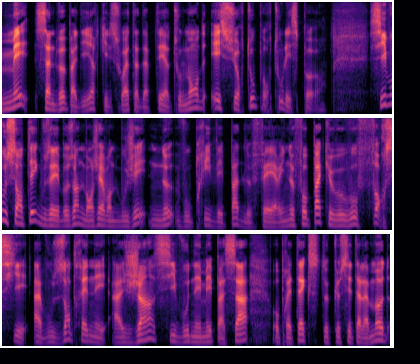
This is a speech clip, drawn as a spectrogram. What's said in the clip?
mais ça ne veut pas dire qu'il soit adapté à tout le monde et surtout pour tous les sports. Si vous sentez que vous avez besoin de manger avant de bouger, ne vous privez pas de le faire. Il ne faut pas que vous vous forciez à vous entraîner à jeun si vous n'aimez pas ça, au prétexte que c'est à la mode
